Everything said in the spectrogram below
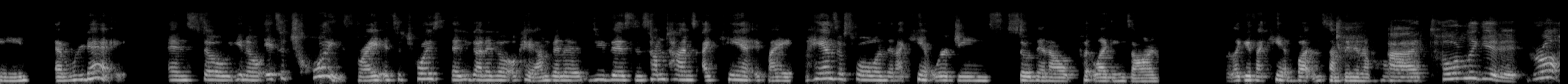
pain every day. And so, you know, it's a choice, right? It's a choice that you got to go, okay, I'm going to do this. And sometimes I can't, if my hands are swollen, then I can't wear jeans. So then I'll put leggings on. Like if I can't button something and I'm home. I totally get it. Girl,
